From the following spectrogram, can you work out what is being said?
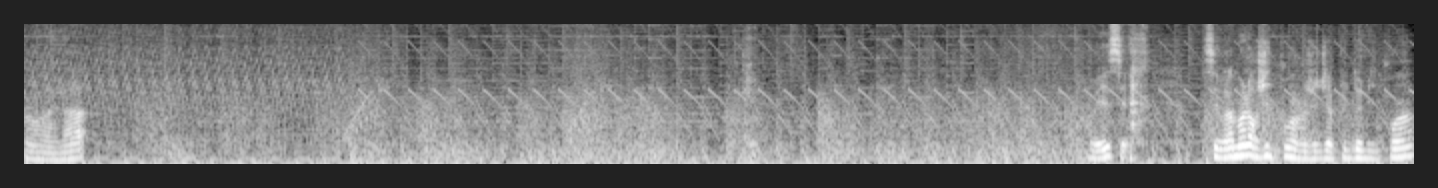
Voilà. Vous voyez, c'est vraiment l'orgie de points. Hein. J'ai déjà plus de 2000 points.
